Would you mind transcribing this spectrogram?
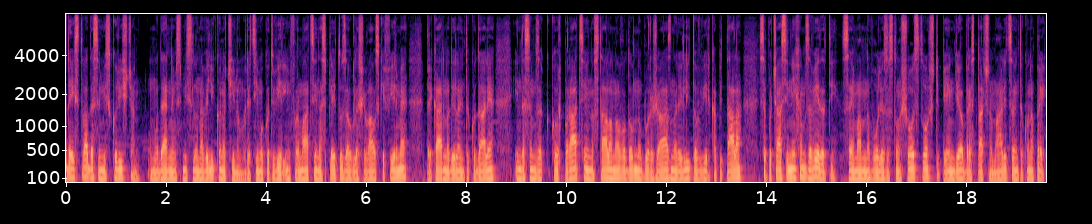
Dejstva, da sem izkoriščen, v modernem smislu na veliko načinov, recimo kot vir informacij na spletu za oglaševalske firme, prekarno delo in tako dalje, in da sem za korporacijo in ostalo novodobno buržoazno relito vir kapitala, se počasi neham zavedati, saj imam na voljo za ston šolstvo, štipendijo, brezplačno malico in tako naprej.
